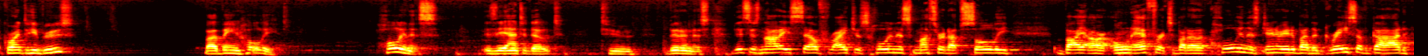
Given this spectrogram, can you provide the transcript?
According to Hebrews, by being holy. Holiness is the antidote to bitterness. This is not a self righteous holiness mustered up solely by our own efforts, but a holiness generated by the grace of God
